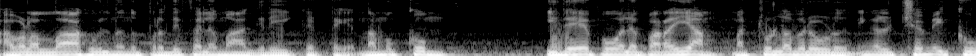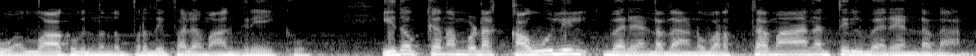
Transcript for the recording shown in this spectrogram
അവൾ അള്ളാഹുവിൽ നിന്ന് പ്രതിഫലം ആഗ്രഹിക്കട്ടെ. നമുക്കും ഇതേപോലെ പറയാം മറ്റുള്ളവരോട് നിങ്ങൾ ക്ഷമിക്കൂ അള്ളാഹുവിൽ നിന്ന് പ്രതിഫലം ആഗ്രഹിക്കൂ. ഇതൊക്കെ നമ്മുടെ കൗലിൽ വരേണ്ടതാണ് വർത്തമാനത്തിൽ വരേണ്ടതാണ്.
